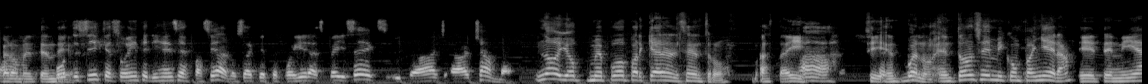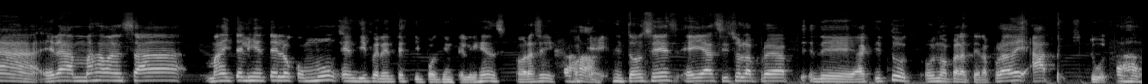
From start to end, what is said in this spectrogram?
pero me entendés. Vos decís que sos inteligencia espacial, o sea que te puedes ir a SpaceX y te vas a, a chamba. No, yo me puedo parquear en el centro, hasta ahí. Ah. Sí, en, bueno, entonces mi compañera eh, tenía, era más avanzada más inteligente de lo común en diferentes tipos de inteligencia. Ahora sí. Okay. Entonces ella se hizo la prueba de actitud, o no, espérate, la prueba de aptitud. Ajá.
